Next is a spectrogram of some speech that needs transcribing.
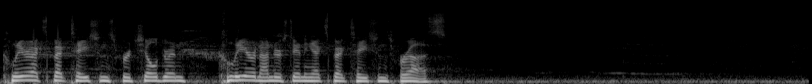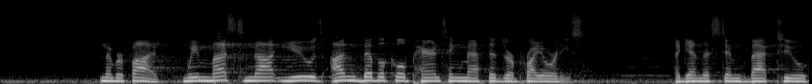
clear expectations for children, clear and understanding expectations for us. Number five, we must not use unbiblical parenting methods or priorities. Again, this stems back to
